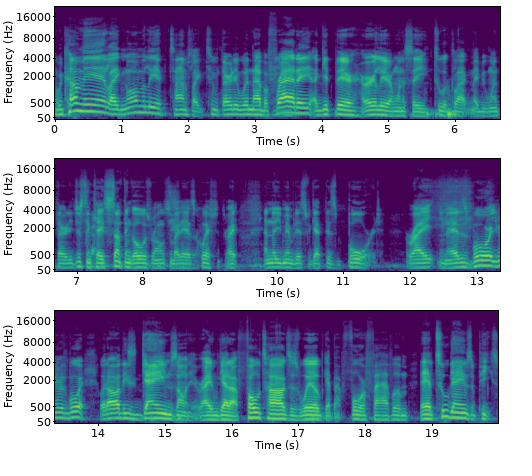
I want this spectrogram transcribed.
we come in like normally at the times like two thirty, whatnot. But Mm-hmm. Friday, I get there earlier. I want to say two o'clock, maybe 1.30, just in Okay. case something goes wrong. Somebody has questions, right? I know you remember this. We got this board, right? You know, at this board, you remember the board with all these games on it, right? We got our photogs as well. We got about four or five of them. They have two games apiece.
